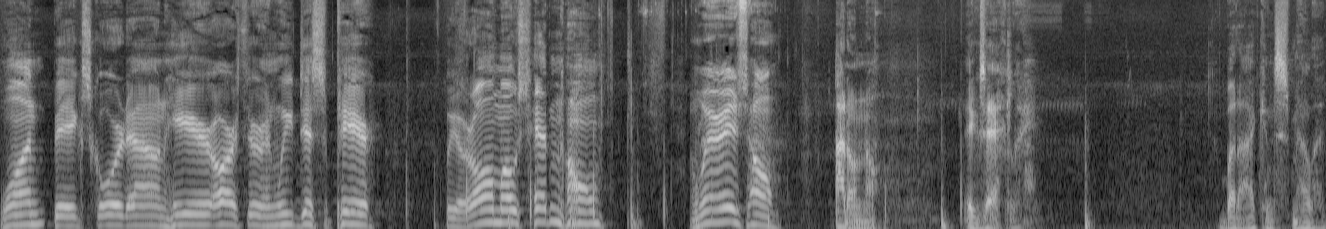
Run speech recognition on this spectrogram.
One big score down here, Arthur, and we disappear. We are almost heading home. Where is home? I don't know. Exactly. But I can smell it.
